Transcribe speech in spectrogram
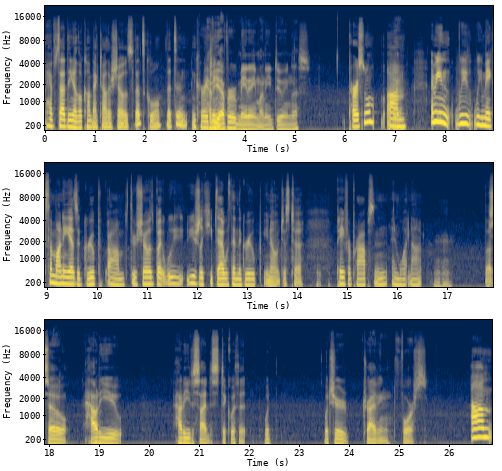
have said you know they'll come back to other shows so that's cool that's encouraging Have you ever made any money doing this? personal um i mean we we make some money as a group um through shows but we usually keep that within the group you know just to pay for props and and whatnot But- so how do you how do you decide to stick with it? What what's your driving force? Um,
